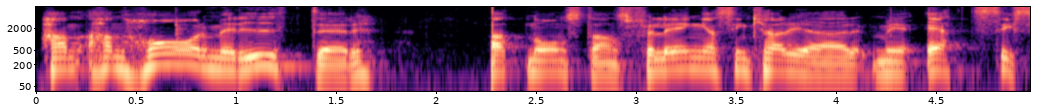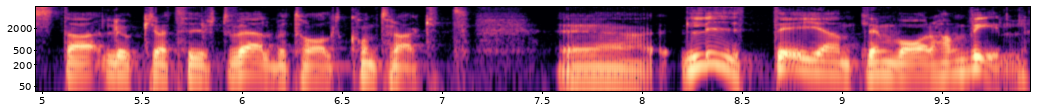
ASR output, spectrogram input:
Han, han har meriter att någonstans förlänga sin karriär med ett sista lukrativt välbetalt kontrakt. Eh, lite egentligen var han vill.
